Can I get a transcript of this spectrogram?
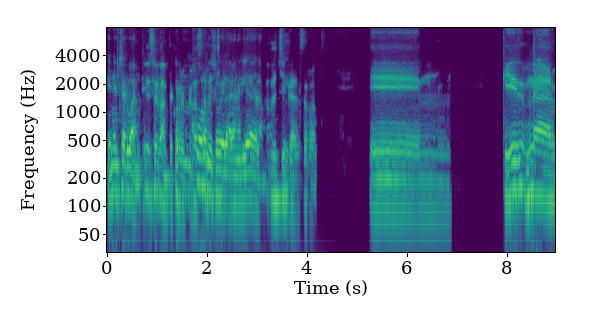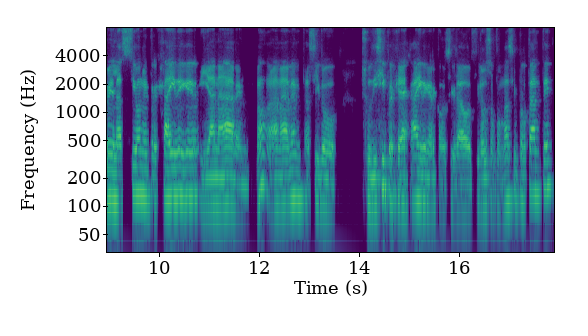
En el Cervantes. en el Cervantes, correcto. La informe sobre la banalidad del la amor. sí. chica del Cervantes. Eh, que es una relación entre Heidegger y Hannah Arendt, ¿no? Hannah Arendt ha sido su discípulo, es que es Heidegger considerado el filósofo más importante,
